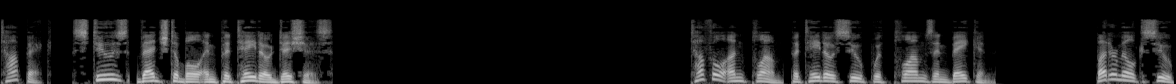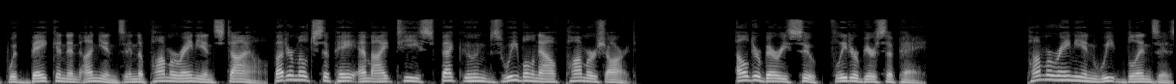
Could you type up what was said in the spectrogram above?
Topic: Stews, vegetable and potato dishes. Tuffel und plum potato soup with plums and bacon Buttermilk soup with bacon and onions in the Pomeranian style. Buttermilchsuppe mit Speck und Zwiebeln auf Pommersch Art. Elderberry soup Pomeranian wheat blinzes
